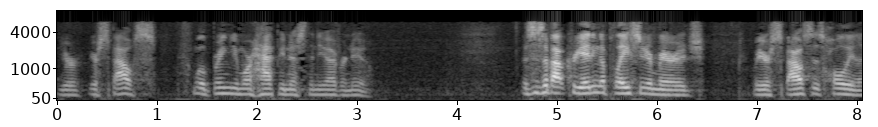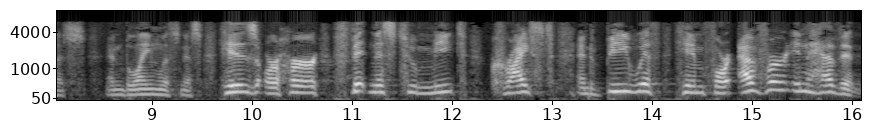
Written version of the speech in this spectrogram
your, your spouse will bring you more happiness than you ever knew. This is about creating a place in your marriage or your spouse's holiness and blamelessness, his or her fitness to meet Christ and be with him forever in heaven.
